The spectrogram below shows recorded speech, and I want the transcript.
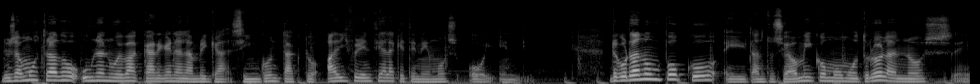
nos ha mostrado una nueva carga inalámbrica sin contacto a diferencia de la que tenemos hoy en día. Recordando un poco, eh, tanto Xiaomi como Motorola nos, eh,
